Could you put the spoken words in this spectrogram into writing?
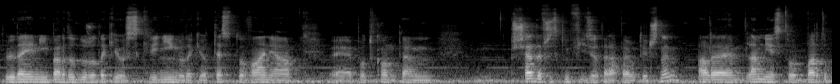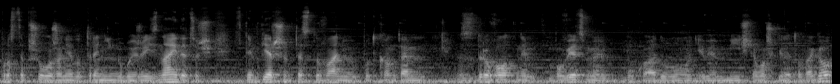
który daje mi bardzo dużo takiego screeningu, takiego testowania pod kątem przede wszystkim fizjoterapeutycznym, ale dla mnie jest to bardzo proste przełożenie do treningu, bo jeżeli znajdę coś w tym pierwszym testowaniu pod kątem zdrowotnym, powiedzmy układu, nie wiem, mięśniowo-szkieletowego,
